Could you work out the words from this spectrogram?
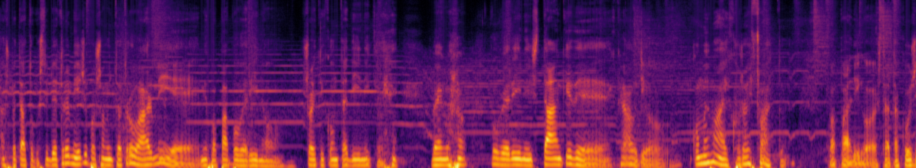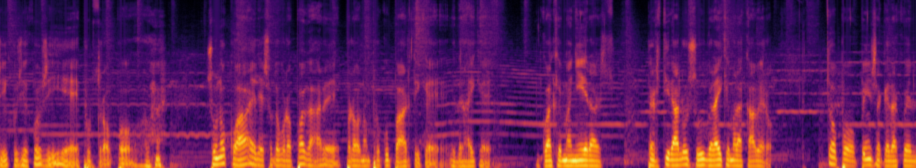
ho aspettato questi due o tre mesi, poi sono venuto a trovarmi e mio papà, poverino, soliti contadini che vengono poverini stanchi, di Claudio, come mai, cosa hai fatto? Papà dico è stata così, così e così e purtroppo sono qua e adesso dovrò pagare, però non preoccuparti che vedrai che in qualche maniera per tirarlo su, vedrai che me la caverò. Dopo pensa che da quel,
